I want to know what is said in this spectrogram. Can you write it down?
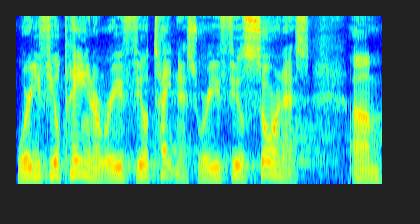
where you feel pain or where you feel tightness, where you feel soreness. Um,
